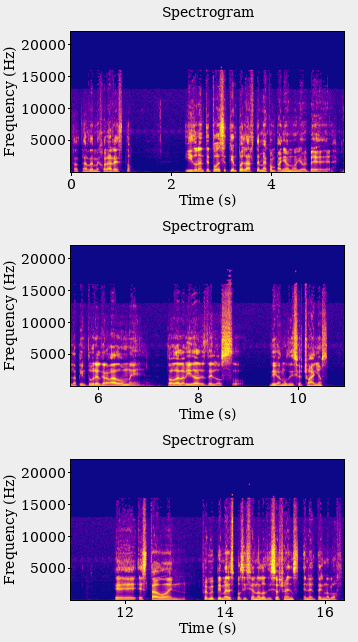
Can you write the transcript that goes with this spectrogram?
tratar de mejorar esto. Y durante todo ese tiempo el arte me acompañó no yo eh, la pintura el grabado me toda la vida, desde los, digamos, 18 años. he estado en, fue mi primera exposición a los 18 años en el tecnológico.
